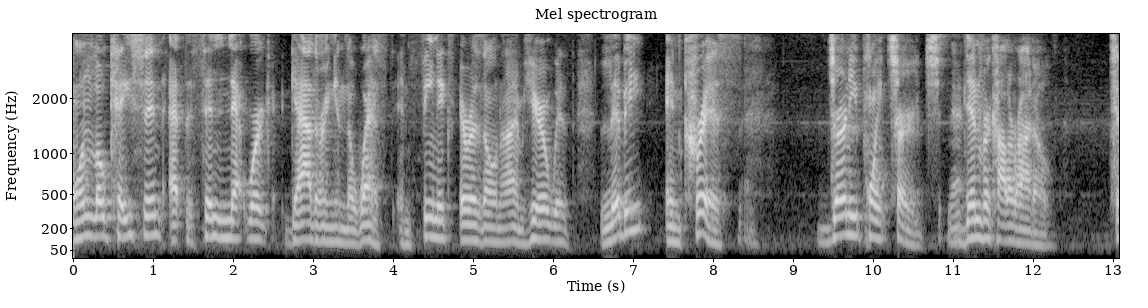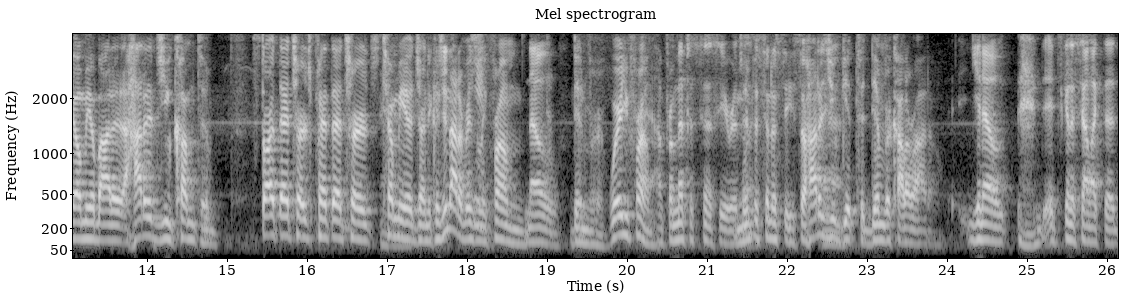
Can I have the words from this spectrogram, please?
on location at the Send Network gathering in the West in Phoenix, Arizona. I'm here with Libby and Chris, Journey Point Church, Yeah. Denver, Colorado. Tell me about it. How did you come to start that church, plant that church? Tell me your journey, because you're not originally from No, Denver. Where are you from? I'm from Memphis, Tennessee originally. Memphis, Tennessee. So how did you get to Denver, Colorado? You know, it's going to sound like the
